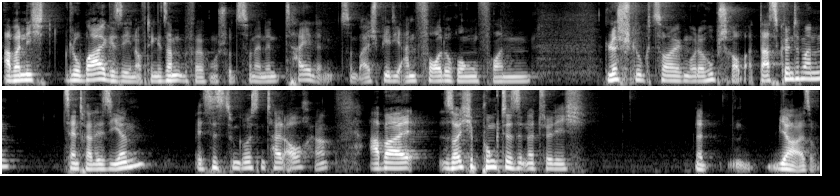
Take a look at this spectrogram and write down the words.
aber nicht global gesehen auf den gesamten Bevölkerungsschutz, sondern in Teilen. Zum Beispiel die Anforderungen von Löschflugzeugen oder Hubschrauber. Das könnte man zentralisieren. Ist es zum größten Teil auch, ja. Aber solche Punkte sind natürlich, ja, also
